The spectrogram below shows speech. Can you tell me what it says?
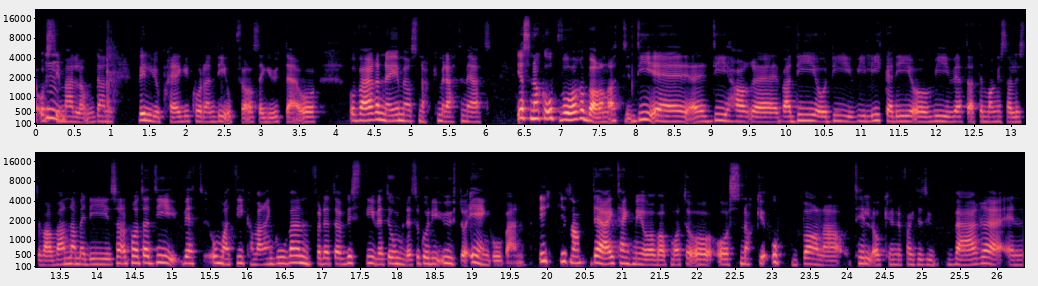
oss mm. imellom, den vil jo prege hvordan de oppfører seg ute. Og, og være nøye med å snakke med dette med at ja, snakke opp våre barn. At de, er, de, har eh, verdi, og de, vi liker de, og vi vet at det er mange som har lyst til å være venner med de. Sånn på en måte at de vet om at de kan være en god venn. For dette, hvis de vet om det, så går de ut og er en god venn. Ikke sant. Det har jeg tenkt mye over, på en måte, å, å snakke opp barna til å kunne faktisk være en,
